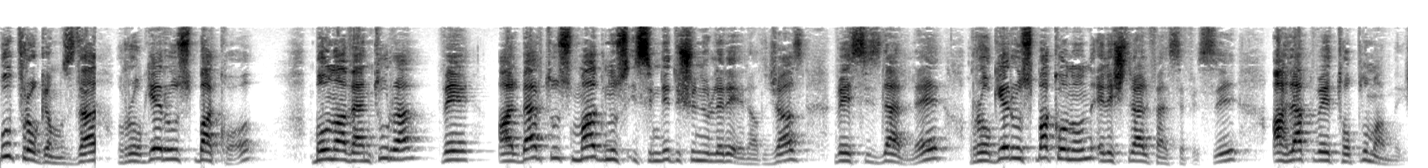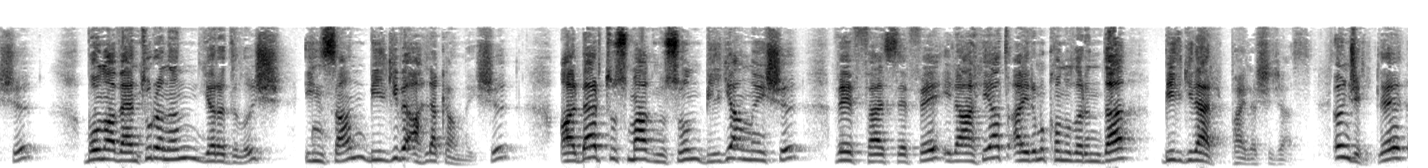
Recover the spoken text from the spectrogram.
Bu programımızda Rogerus Bacco, Bonaventura ve Albertus Magnus isimli düşünürleri ele alacağız ve sizlerle Rogerus Bacon'un eleştirel felsefesi, ahlak ve toplum anlayışı, Bonaventura'nın yaratılış, insan, bilgi ve ahlak anlayışı, Albertus Magnus'un bilgi anlayışı ve felsefe, ilahiyat ayrımı konularında bilgiler paylaşacağız. Öncelikle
